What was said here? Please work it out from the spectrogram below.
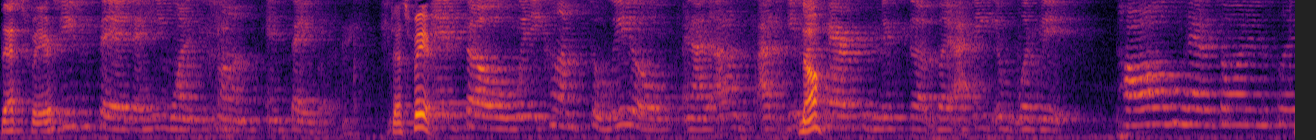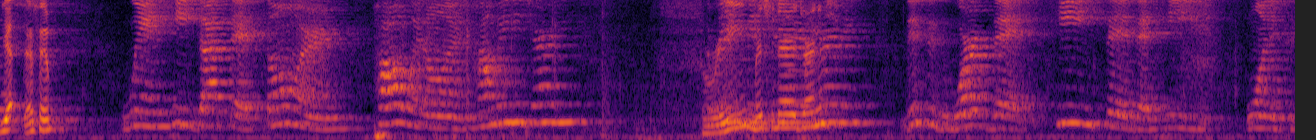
That's fair. Jesus said that he wanted to come and save us. That's fair. And so when it comes to will, and I, I don't, I get No. my characters mixed up, but I think it was it Paul who had a thorn in the flesh. Yep, that's him. When he got that thorn, Paul went on how many journeys? Three missionary journeys. This is work that he said that he wanted to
